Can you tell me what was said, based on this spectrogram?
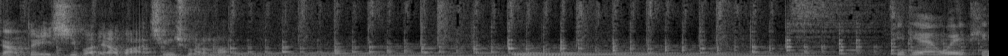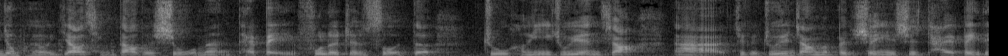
这样对细胞疗法清楚了吗？今天为听众朋友邀请到的是我们台北富乐诊所的朱恒毅朱院长。那这个朱院长呢，本身也是台北的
